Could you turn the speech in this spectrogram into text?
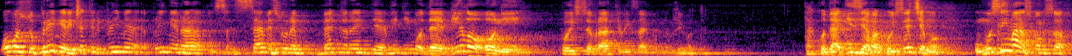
Ovo su primjeri, četiri primjera, primjera same sure Bekare gdje vidimo da je bilo oni koji su se vratili iz zakonnog života. Tako da izjava koju svećemo u muslimanskom safu,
